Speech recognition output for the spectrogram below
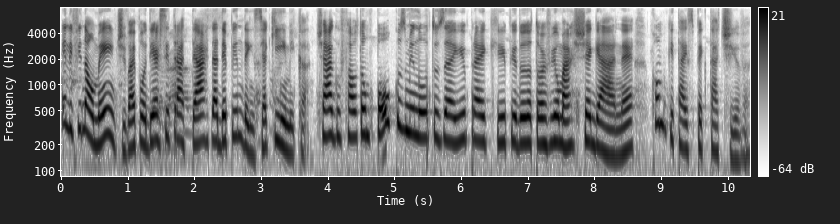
ele finalmente vai poder se tratar da dependência química. Tiago, faltam poucos minutos aí para a equipe do Dr. Vilmar chegar, né? Como que tá a expectativa?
